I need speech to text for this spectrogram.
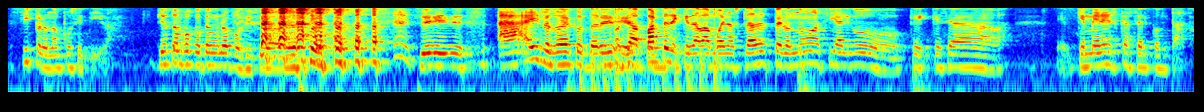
Sí, pero no positiva. Yo tampoco tengo una positiva. sí, sí. Ay, les voy a contar. O sea, aparte de que daban buenas clases, pero no así algo que, que sea. eh, que merezca ser contado.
